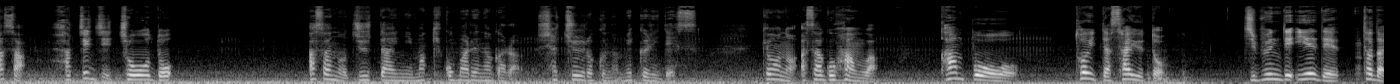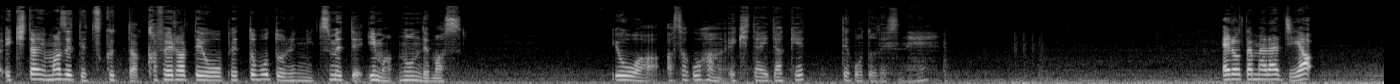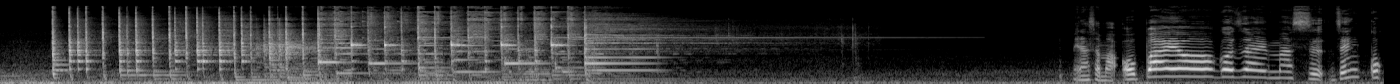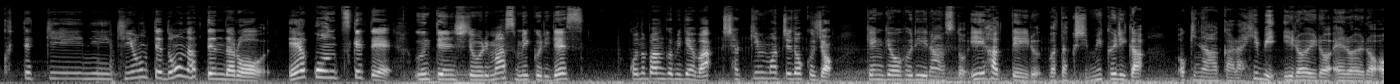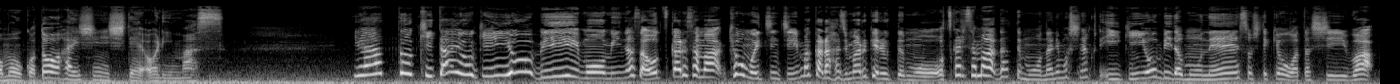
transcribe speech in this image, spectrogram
朝8時ちょうど朝の渋滞に巻き込まれながら車中録のみくりです。今日の朝ごはんは漢方を溶いた左右と自分で家でただ液体混ぜて作ったカフェラテをペットボトルに詰めて今飲んでます。要は朝ごはん液体だけってことですね。エロ玉ラジオ。皆様、おはようございます。全国的に気温ってどうなってんだろうエアコンつけて運転しております。みくりです。この番組では、借金持ち独女、兼業フリーランスと言い張っている私みくりが、沖縄から日々いろいろいろいろ思うことを配信しております。やっと来たよ、金曜日。もう皆さんお疲れ様。今日も一日今から始まるけどってもうお疲れ様だってもう何もしなくていい金曜日だもんね。そして今日私は、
